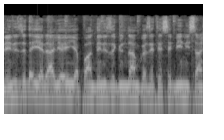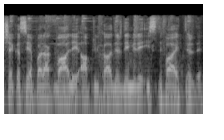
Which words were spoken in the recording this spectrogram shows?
Denizli'de yerel yayın yapan Denizli Gündem Gazetesi 1 Nisan şakası yaparak Vali Abdülkadir Demir'i istifa ettirdi.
